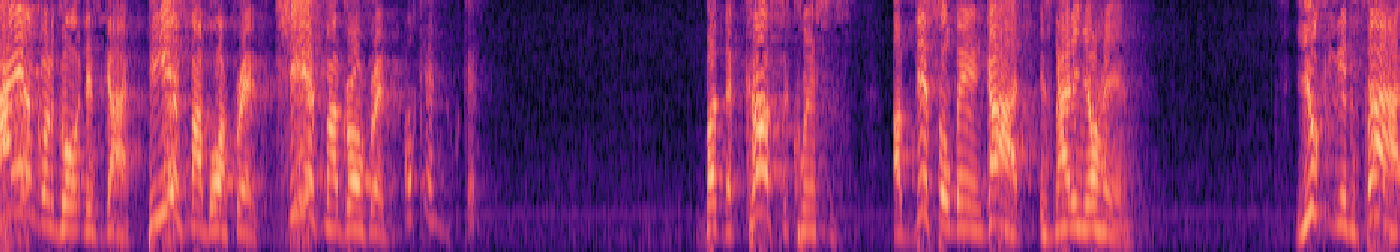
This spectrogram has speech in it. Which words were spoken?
I am going to go with this guy. He is my boyfriend. She is my girlfriend. Okay, okay. But the consequences of disobeying God is not in your hand. You can decide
